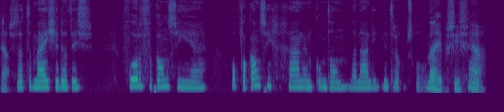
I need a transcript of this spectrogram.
ja. Dus dat meisje dat is voor de vakantie op vakantie gegaan en komt dan daarna niet meer terug op school. Nee, precies. Ja, Ja.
